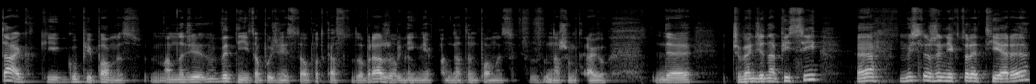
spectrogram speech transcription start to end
tak, taki głupi pomysł. Mam nadzieję, wytnij to później z tego podcastu, dobra? Żeby dobra. nikt nie wpadł na ten pomysł w mhm. naszym kraju. E, czy będzie na PC? E, myślę, że niektóre tiery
